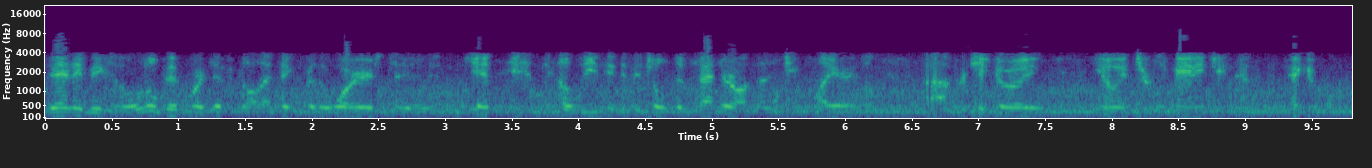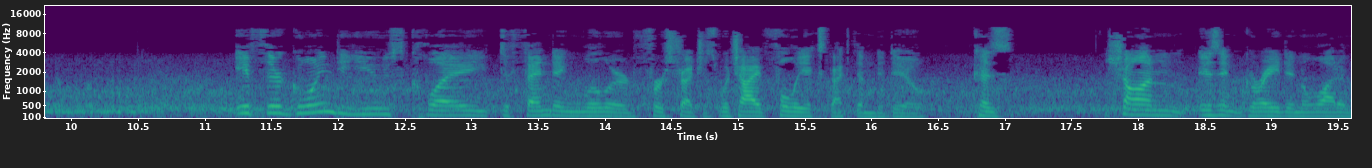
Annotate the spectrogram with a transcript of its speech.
then it makes it a little bit more difficult, I think, for the Warriors to get an elite individual defender on those two players, uh, particularly, you know, in terms of managing them pick and roll if they're going to use Klay defending Lillard for stretches, which I fully expect them to do, because Shaun isn't great in a lot of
